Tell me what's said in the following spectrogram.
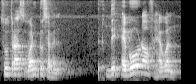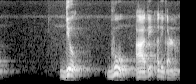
Sutras 1 to 7. The abode of heaven, Dyu, Bhu, Adi, Adhikaranam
